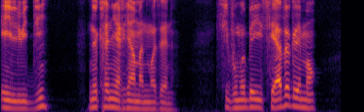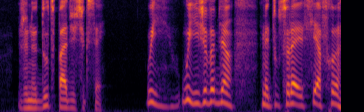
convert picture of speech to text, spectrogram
et il lui dit Ne craignez rien, mademoiselle. Si vous m'obéissez aveuglément, je ne doute pas du succès. Oui, oui, je veux bien, mais tout cela est si affreux.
